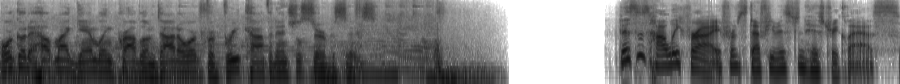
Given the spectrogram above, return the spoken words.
or go to helpmygamblingproblem.org for free confidential services. This is Holly Fry from Stuff You Missed in History class.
